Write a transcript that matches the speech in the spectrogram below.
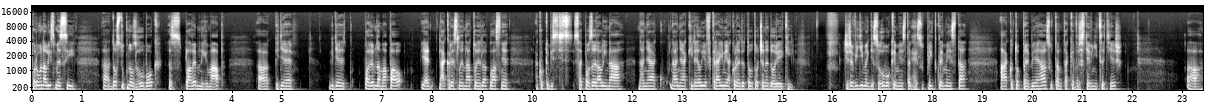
porovnali sme si dostupnosť hĺbok z plavebných map, kde, kde plavebná mapa je nakreslená, to je vlastne ako keby ste sa pozerali na, na, nejakú, na nejaký relief krajiny, akorát je to otočené do rieky. Čiže vidíme, kde sú hlboké miesta, kde sú plitké miesta a ako to prebieha. Sú tam také vrstevnice tiež. A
